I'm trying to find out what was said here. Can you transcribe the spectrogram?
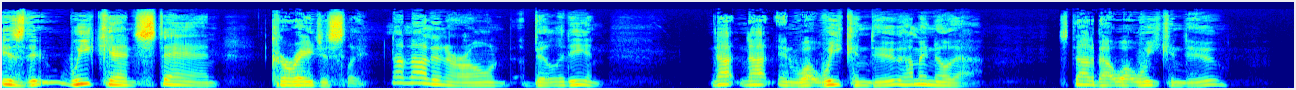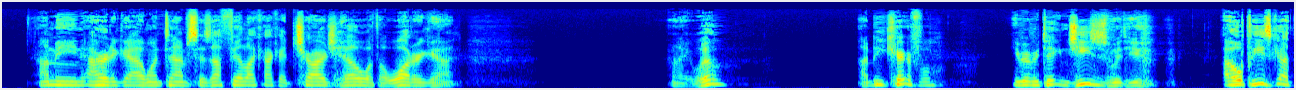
is that we can stand courageously. Not, not in our own ability and not, not in what we can do. How many know that? It's not about what we can do. I mean, I heard a guy one time says, I feel like I could charge hell with a water gun. I'm like, well, I'd be careful. You better be taking Jesus with you. I hope he's got,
